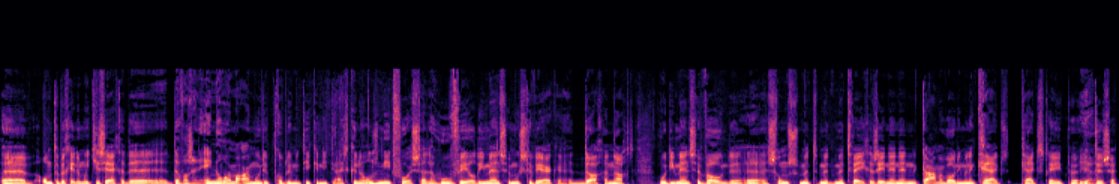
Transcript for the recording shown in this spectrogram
Uh, om te beginnen moet je zeggen, de, er was een enorme armoedeproblematiek in die tijd. Kunnen we ons niet voorstellen hoeveel die mensen moesten werken, dag en nacht. Hoe die mensen woonden, uh, soms met, met, met twee gezinnen in een kamerwoning met een krijt, krijtstreep ja. ertussen.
